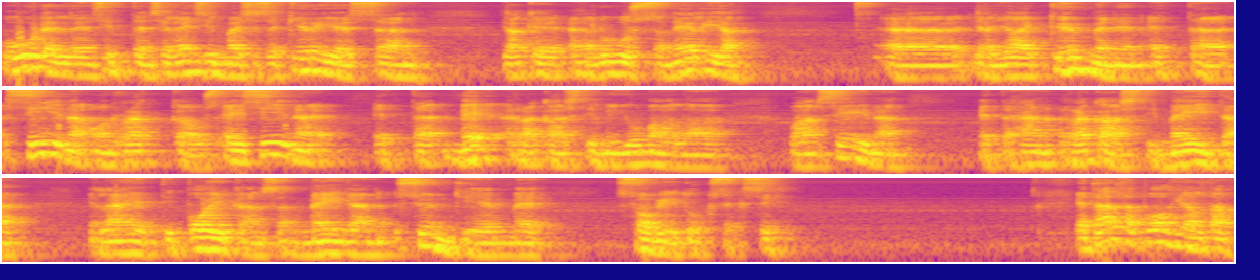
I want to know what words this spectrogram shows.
uudelleen sitten siellä ensimmäisessä kirjeessään, jake, äh, luvussa neljä, ja jae kymmenen, että siinä on rakkaus. Ei siinä, että me rakastimme Jumalaa, vaan siinä, että hän rakasti meitä ja lähetti poikansa meidän syntiemme sovitukseksi. Ja tältä pohjalta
